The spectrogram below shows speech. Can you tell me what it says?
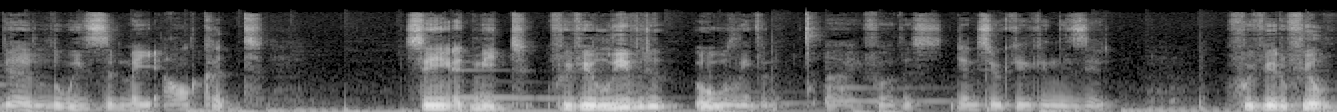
de Louisa May Alcott. Sim, admito, fui ver o livro, ou o livro, ai foda-se, já não sei o que é que dizer. Fui ver o filme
